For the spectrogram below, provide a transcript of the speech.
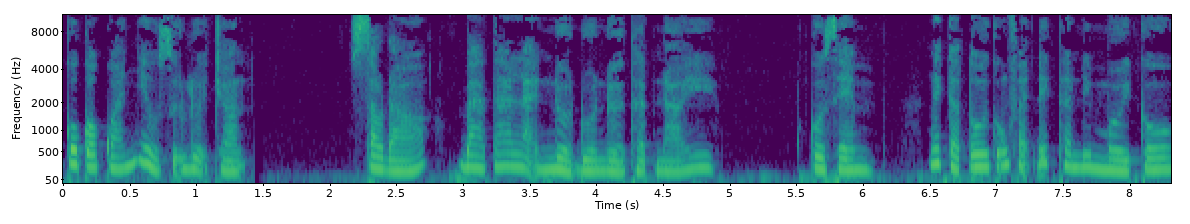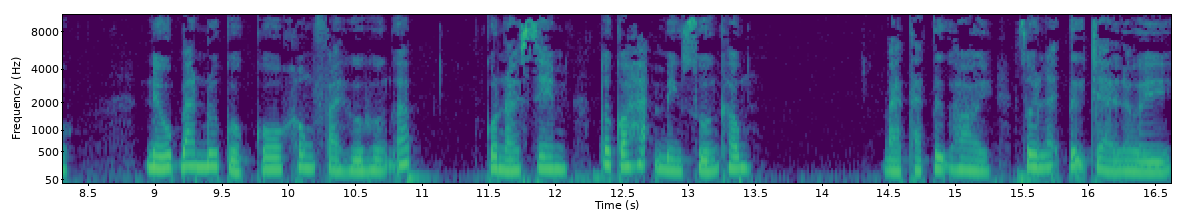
cô có quá nhiều sự lựa chọn. Sau đó, bà ta lại nửa đùa nửa thật nói Cô xem, ngay cả tôi cũng phải đích thân đi mời cô. Nếu ban nuôi của cô không phải hứa hướng ấp, cô nói xem tôi có hạ mình xuống không? Bà ta tự hỏi rồi lại tự trả lời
